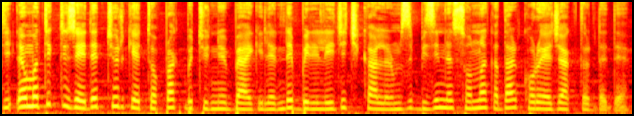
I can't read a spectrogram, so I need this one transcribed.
Diplomatik düzeyde Türkiye toprak bütünlüğü belgelerinde belirleyici çıkarlarımızı bizimle sonuna kadar koruyacaktır dedi.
